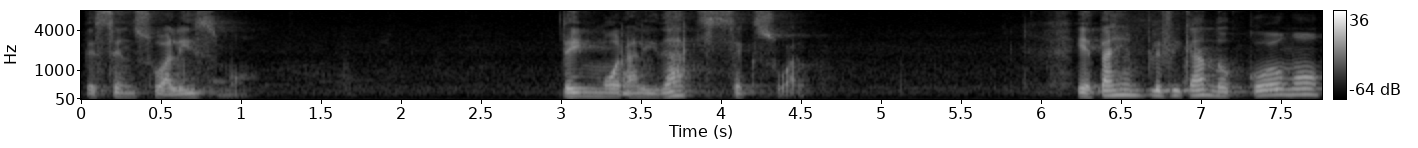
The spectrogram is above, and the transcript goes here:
de sensualismo, de inmoralidad sexual. Y está ejemplificando cómo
